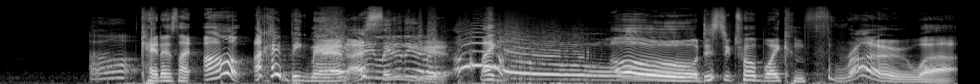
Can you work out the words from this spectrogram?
oh Cato's like, oh, okay, big man. I they see literally you. are like oh like, oh, District 12 boy can throw.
